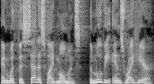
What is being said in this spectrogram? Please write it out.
And with this satisfied moments, the movie ends right here.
